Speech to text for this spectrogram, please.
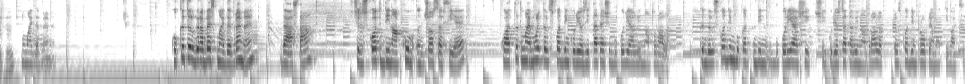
uh-huh. nu mai devreme. Cu cât îl grăbesc mai devreme de asta și îl scot din acum în ce o să fie, cu atât mai mult îl scot din curiozitatea și bucuria lui naturală. Când îl scot din, bucă, din bucuria și, și curiozitatea lui naturală, îl scot din propria motivație.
